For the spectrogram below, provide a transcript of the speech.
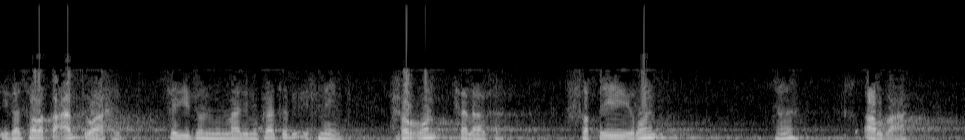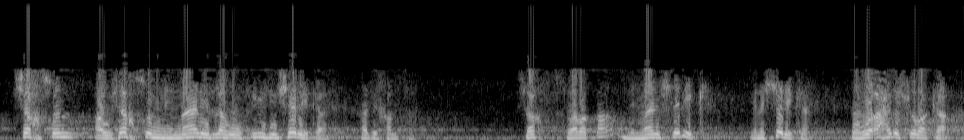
إذا سرق عبد واحد سيد من مال مكاتب اثنين حر ثلاثة فقير أربعة. شخص أو شخص من مال له فيه شركة. هذه خمسة. شخص سرق من مال الشريك من الشركة وهو أحد الشركاء.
